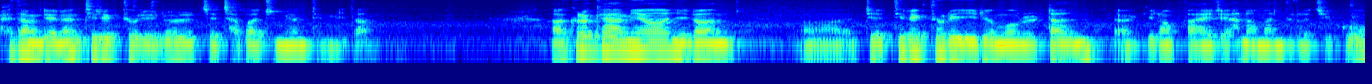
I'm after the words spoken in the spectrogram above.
해당되는 디렉토리를 이제 잡아주면 됩니다. 아, 그렇게 하면 이런 어, 디렉토리 이름을 딴 이런 파일이 하나 만들어지고 어,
